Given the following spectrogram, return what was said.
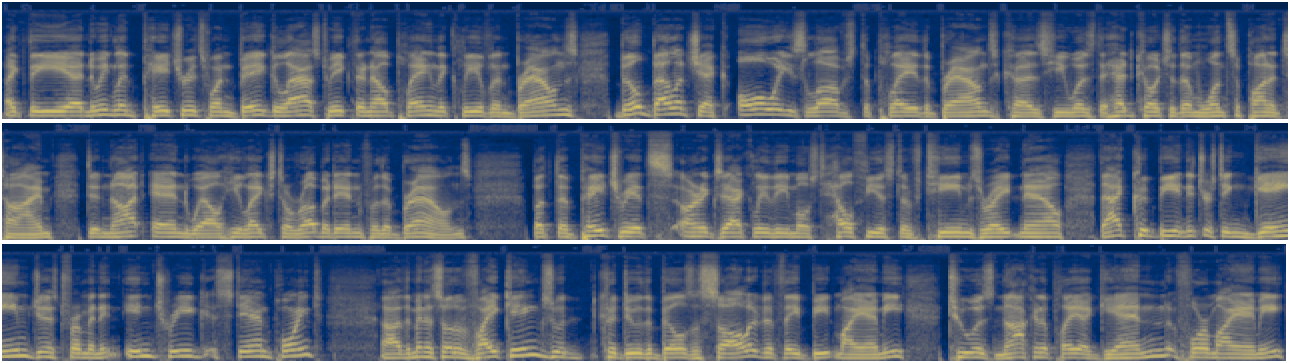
Like the uh, New England Patriots won big last week. They're now playing the Cleveland Browns. Bill Belichick always loves to play the Browns because he was the head coach of them once upon a time. Did not end well. He likes to rub it in for the Browns. But the Patriots aren't exactly the most healthiest of teams right now. That could be an interesting game just from an intrigue standpoint. Uh, the Minnesota Vikings would could do the Bills a solid if they beat Miami. Tua's not going to play again for Miami.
